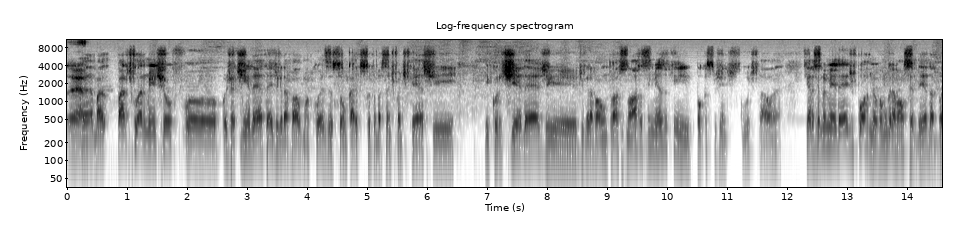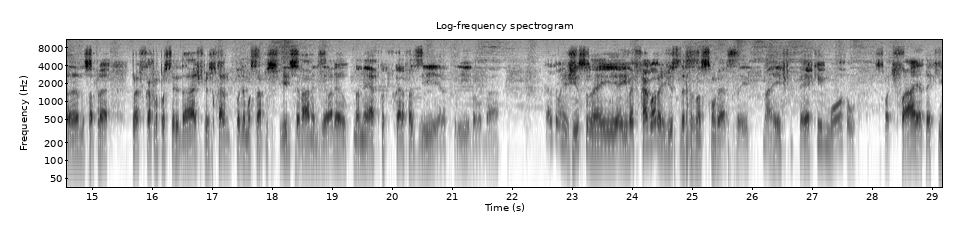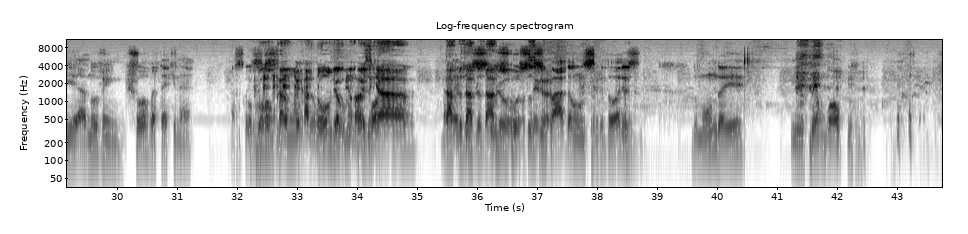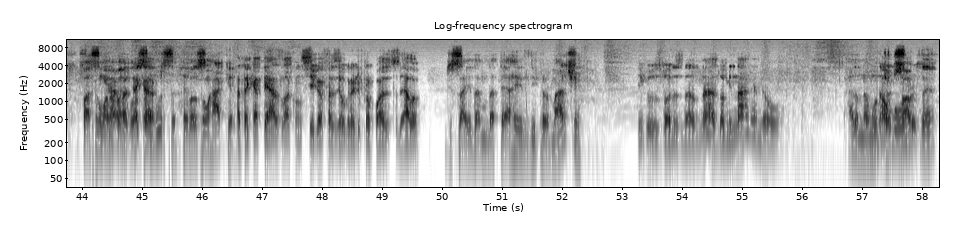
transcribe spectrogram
É. É, mas particularmente eu, eu- já tinha ideia até de gravar alguma coisa. Eu sou um cara que escuta bastante podcast e, e curti a ideia de, de gravar um troço nosso, assim mesmo que poucas gente escute e tal, né? Que era sempre a minha ideia de, porra, meu, vamos gravar um CD da banda só pra, pra ficar pra posteridade, pra esse cara poder mostrar pros filhos, sei lá, né? Dizer, olha, na minha época o que o cara fazia, era tri, blá blá blá. O cara tem um registro, né? E aí vai ficar agora o registro dessas nossas conversas aí na rede que morra o Spotify, até que a nuvem chova, até que, né? As coisas. Ocorra um, um hecatombe, um alguma coisa que a até que os- www Os, russos seja- invadam os servidores do mundo aí e dê um golpe. Façam uma nova até revolução a- russa, revolução hacker, Até que a Tesla consiga fazer o grande propósito dela. de sair da, da Terra e ir pra Marte. Tem que os donos não, não dominar, né, meu? Ah. Não o George mundo. Soros, né?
